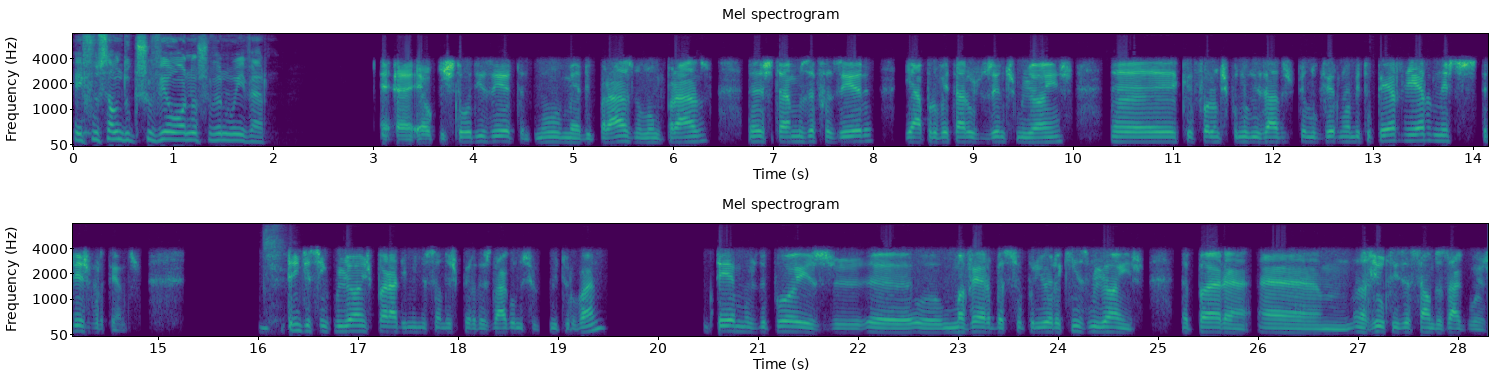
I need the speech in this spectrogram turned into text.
em função do que choveu ou não choveu no inverno? É, é, é, o que estou a dizer, portanto, no médio prazo, no longo prazo, eh, estamos a fazer e a aproveitar os 200 milhões uh, que foram disponibilizados pelo Governo no âmbito do PRR nestes três vertentes. 35 milhões para a diminuição das perdas de água no circuito urbano, temos depois uh, uma verba superior a 15 milhões para a reutilização das águas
